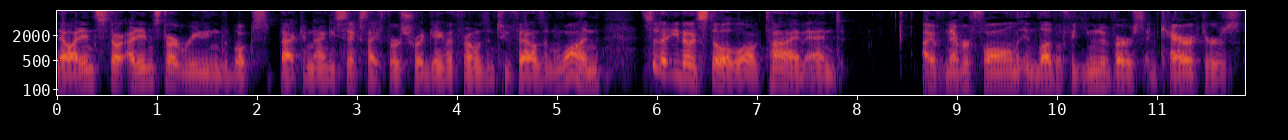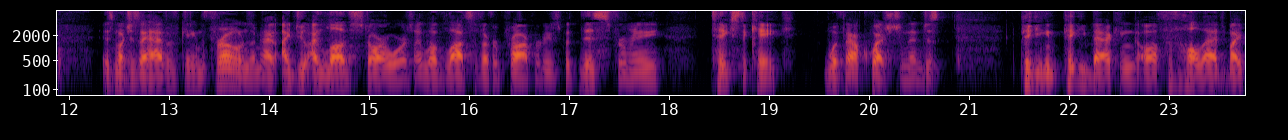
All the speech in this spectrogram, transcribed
Now, I didn't start, I didn't start reading the books back in 96. I first read Game of Thrones in 2001. So that, you know, it's still a long time. And I've never fallen in love with a universe and characters as much as I have with Game of Thrones. I mean, I, I do, I love Star Wars. I love lots of other properties, but this for me takes the cake without question. And just, piggy, piggybacking off of all that, my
